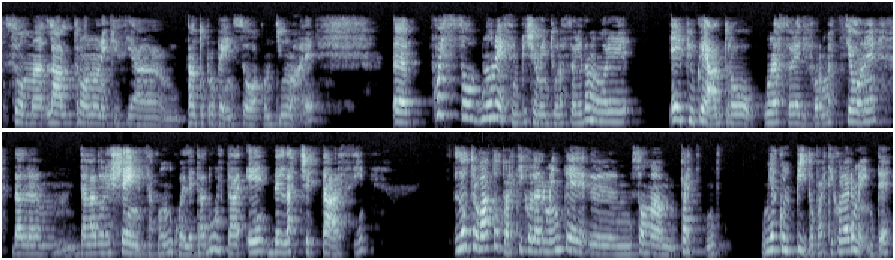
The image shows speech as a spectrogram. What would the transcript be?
insomma l'altro non è che sia mm, tanto propenso a continuare. Eh, questo non è semplicemente una storia d'amore, è più che altro una storia di formazione dal, mm, dall'adolescenza comunque all'età adulta e dell'accettarsi. L'ho trovato particolarmente, eh, insomma, part- mi ha colpito particolarmente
